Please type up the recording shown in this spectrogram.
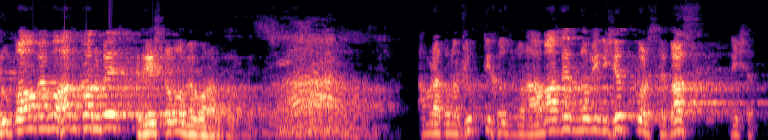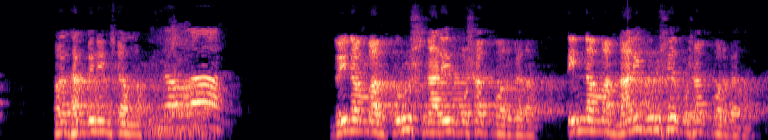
রূপাও ব্যবহার করবে হবে রেশমও ব্যবহার করবে? আমরা কোনো যুক্তি খুঁজবো না। আমাদের নবী নিষেধ করছে বাস নিষেধ। মনে থাকবেন ইনশাল্লাহ দুই নাম্বার পুরুষ নারীর পোশাক পরবে না। তিন নাম্বার নারী পুরুষের পোশাক পরবে না।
